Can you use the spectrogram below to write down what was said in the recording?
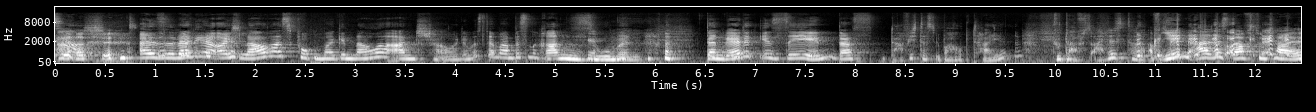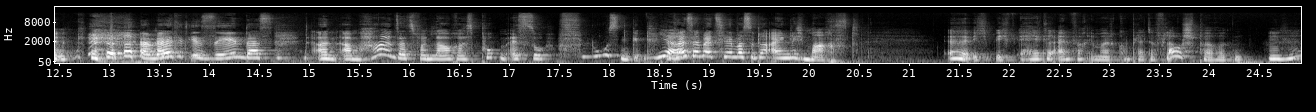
Sehr schön. Also, wenn ihr euch Lauras Puppen mal genauer anschaut, dann müsst ihr mal ein bisschen ranzoomen. Dann werdet ihr sehen, dass darf ich das überhaupt teilen? Du darfst alles teilen. Ab jeden alles darfst du teilen. Dann werdet ihr sehen, dass an, am Haaransatz von Lauras Puppen es so Flusen gibt. Ja. Du kannst ja mal erzählen, was du da eigentlich machst. Äh, ich, ich häkel einfach immer komplette Flauschperücken. Mhm.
